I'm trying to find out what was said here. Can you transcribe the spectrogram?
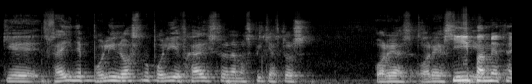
και θα είναι πολύ νόστιμο, πολύ ευχάριστο να μας πει και αυτός Ωραίας, ωραίας και είπαμε θα,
